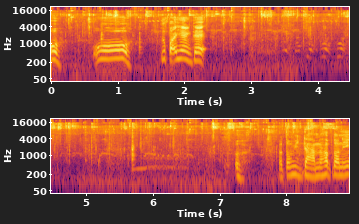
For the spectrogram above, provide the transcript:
อ้โอ้คือไปแห้งแท้เออเราต้องวิ่งตามนะครับตอนนี้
